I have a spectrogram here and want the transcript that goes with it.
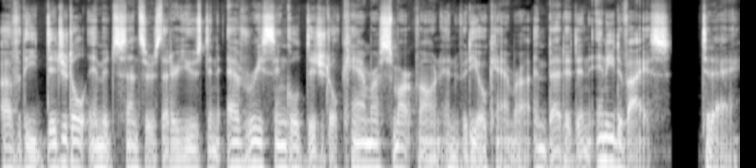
of the digital image sensors that are used in every single digital camera, smartphone, and video camera embedded in any device today,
